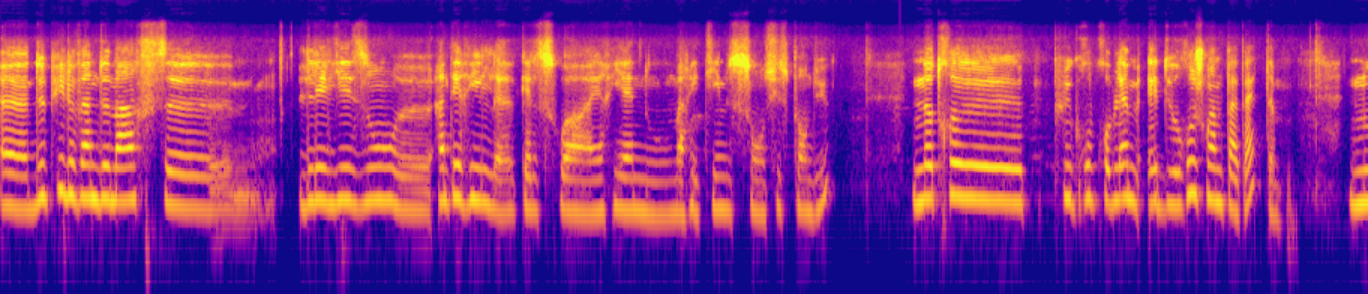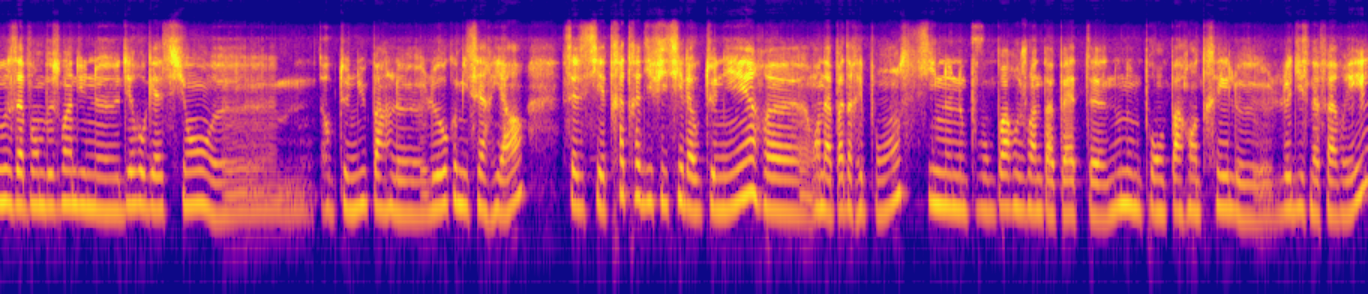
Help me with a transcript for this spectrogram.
depuis le 22 mars, les liaisons euh, qu'elles soient aériennes ou maritimes, sont suspendues. Notre plus gros problème est de rejoindre Papette. Nous avons besoin d'une dérogation euh, obtenue par le, Haut Commissariat. Celle-ci est très très difficile à obtenir. Euh, on n'a pas de réponse. Si nous ne pouvons pas rejoindre Papette, nous, ne pourrons pas rentrer le 19 avril.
